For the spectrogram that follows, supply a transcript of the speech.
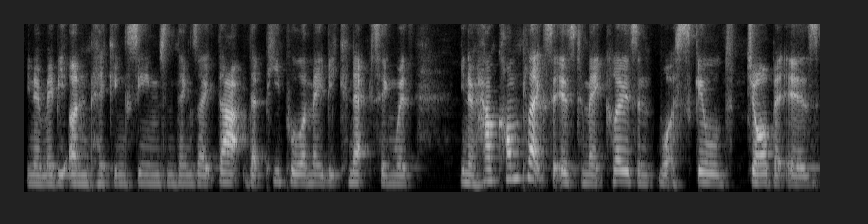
you know maybe unpicking seams and things like that that people are maybe connecting with you know how complex it is to make clothes and what a skilled job it is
